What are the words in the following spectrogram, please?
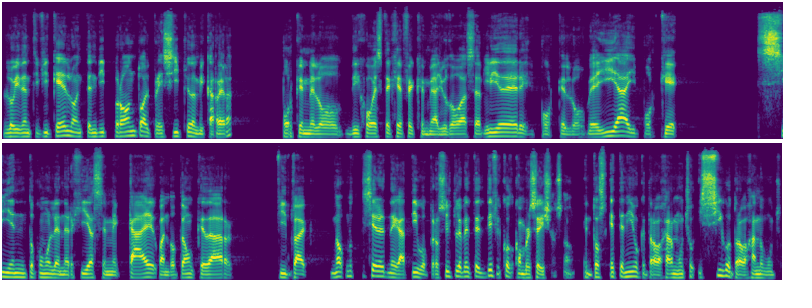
Lo identifiqué, lo entendí pronto al principio de mi carrera porque me lo dijo este jefe que me ayudó a ser líder y porque lo veía y porque siento como la energía se me cae cuando tengo que dar feedback. No, no quisiera negativo, pero simplemente difficult conversations, ¿no? Entonces he tenido que trabajar mucho y sigo trabajando mucho.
